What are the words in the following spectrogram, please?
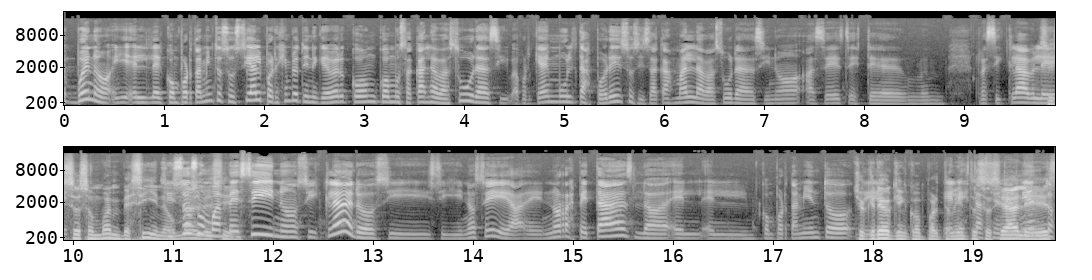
bueno, y el del comportamiento social, por ejemplo, tiene que ver con cómo sacás la basura, si, porque hay multas por eso, si sacás mal la basura, si no haces este mm, reciclable. Si sos un buen vecino. Si sos un buen vecino, sí, claro, si, si no sé, eh, no respetás el, comportamiento. Yo creo que en comportamiento social es...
